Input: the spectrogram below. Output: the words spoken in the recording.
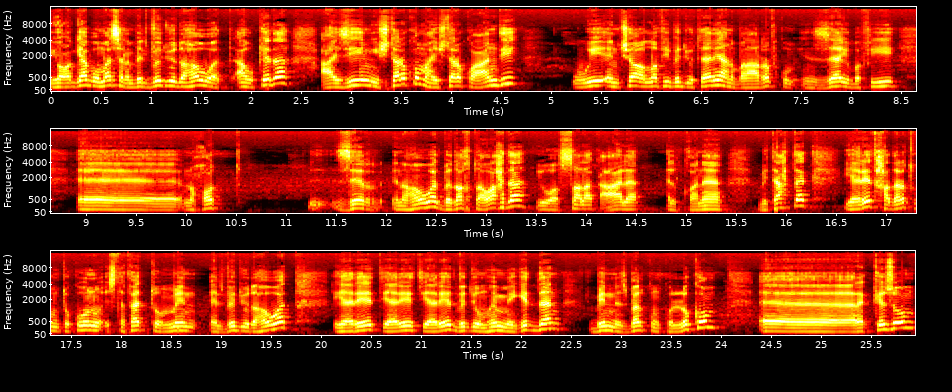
يعجبوا مثلا بالفيديو دهوت أو كده عايزين يشتركوا هيشتركوا عندي. وإن شاء الله في فيديو تاني هنبقى نعرفكم إزاي يبقى فيه آه نحط زر هنا اهوت بضغطة واحدة يوصلك على القناة بتاعتك. يا ريت حضراتكم تكونوا استفدتم من الفيديو دهوت. يا ريت يا ريت يا ريت. فيديو مهم جدا بالنسبة لكم كلكم. آه ركزوا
